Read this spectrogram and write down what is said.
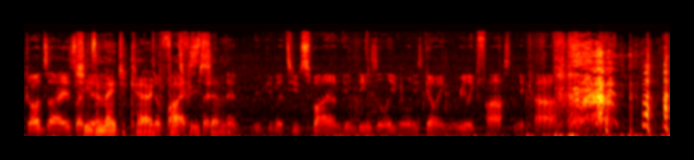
God's eye is like She's a, a major character. in Fast Furious that, Seven. that lets you spy on Vin Diesel even when he's going really fast in your car.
